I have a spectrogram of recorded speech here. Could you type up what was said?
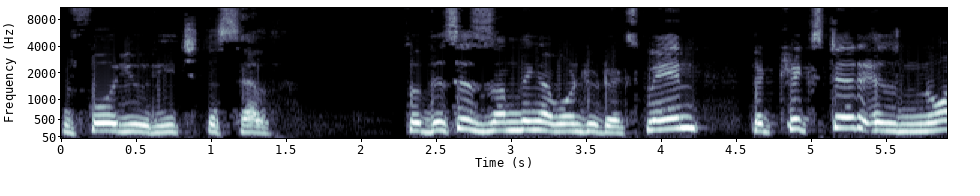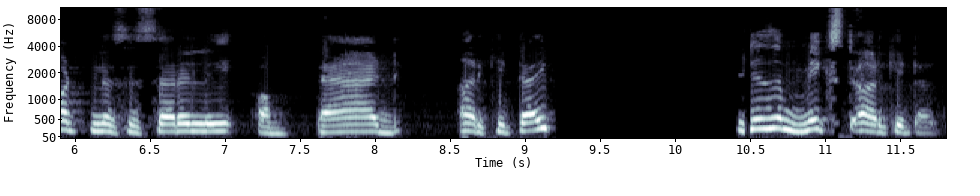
before you reach the self so this is something I want you to explain the trickster is not necessarily a bad archetype it is a mixed archetype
